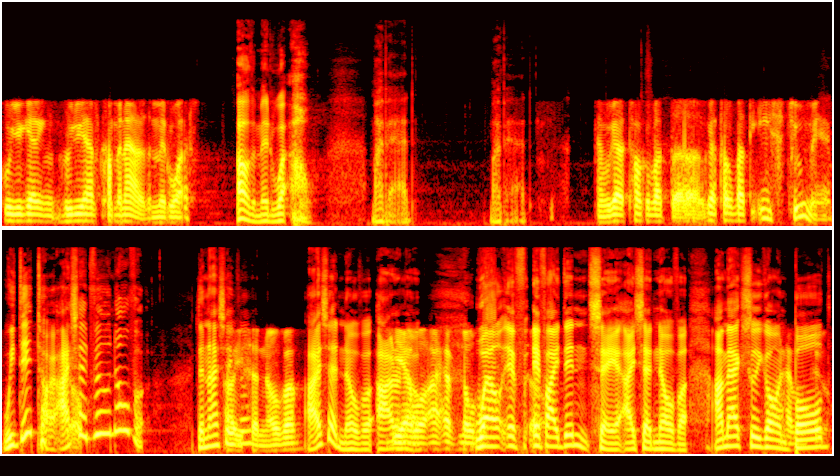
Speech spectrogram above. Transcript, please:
Who you're getting? Who do you have coming out of the Midwest? Oh, the Midwest. Oh, my bad. My bad. And we got to talk about the. We got to talk about the East too, man. We did talk. I said Villanova. Didn't I say? Oh, you said Nova. I said Nova. I don't Yeah, know. well, I have Nova Well, if so- if I didn't say it, I said Nova. I'm actually going them bold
